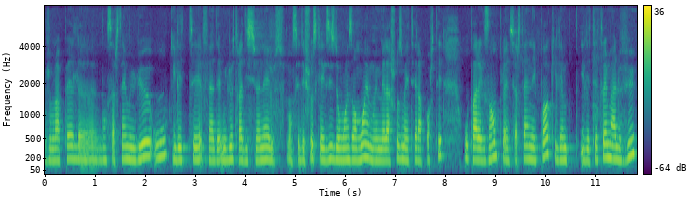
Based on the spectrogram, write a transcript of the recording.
Je me rappelle euh, dans certains milieux où il était, enfin des milieux traditionnels, bon, c'est des choses qui existent de moins en moins, mais la chose m'a été rapportée, où par exemple, à une certaine époque, il, il était très mal vu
